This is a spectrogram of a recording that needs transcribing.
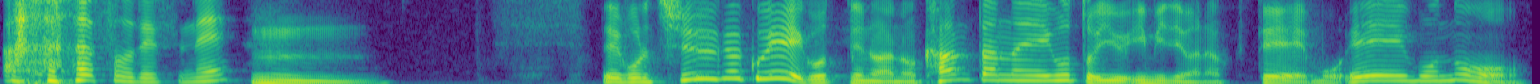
あ そうですね。うん。で、これ中学英語っていうのはあの簡単な英語という意味ではなくて、もう英語の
